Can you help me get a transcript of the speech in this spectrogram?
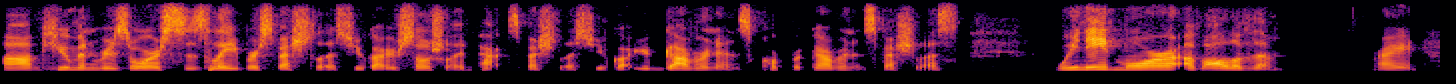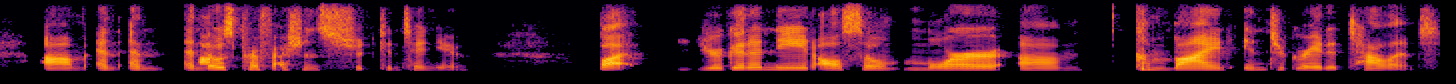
um, human resources labor specialist, you've got your social impact specialist, you've got your governance, corporate governance specialist. We need more of all of them, right? Um, and and and those professions should continue, but you're going to need also more um, combined integrated talent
